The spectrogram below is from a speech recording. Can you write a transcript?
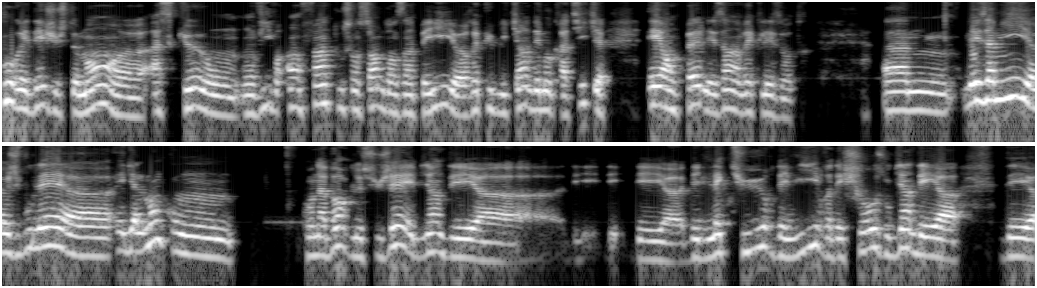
pour aider justement euh, à ce que on, vive enfin tous ensemble dans un pays euh, républicain, démocratique et en paix les uns avec les autres. Euh, les amis, je voulais également qu'on qu'on aborde le sujet eh bien des des, lectures, des livres, des choses, ou bien des, des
